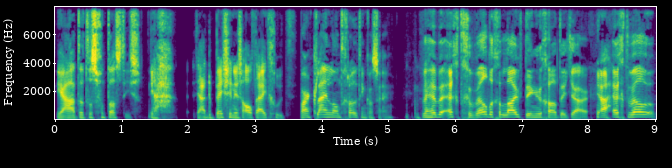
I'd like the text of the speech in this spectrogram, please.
Ja, dat was fantastisch. Ja, ja, The Passion is altijd goed. Waar een klein land groot in kan zijn. We hebben echt geweldige live dingen gehad dit jaar. Ja. Echt wel,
